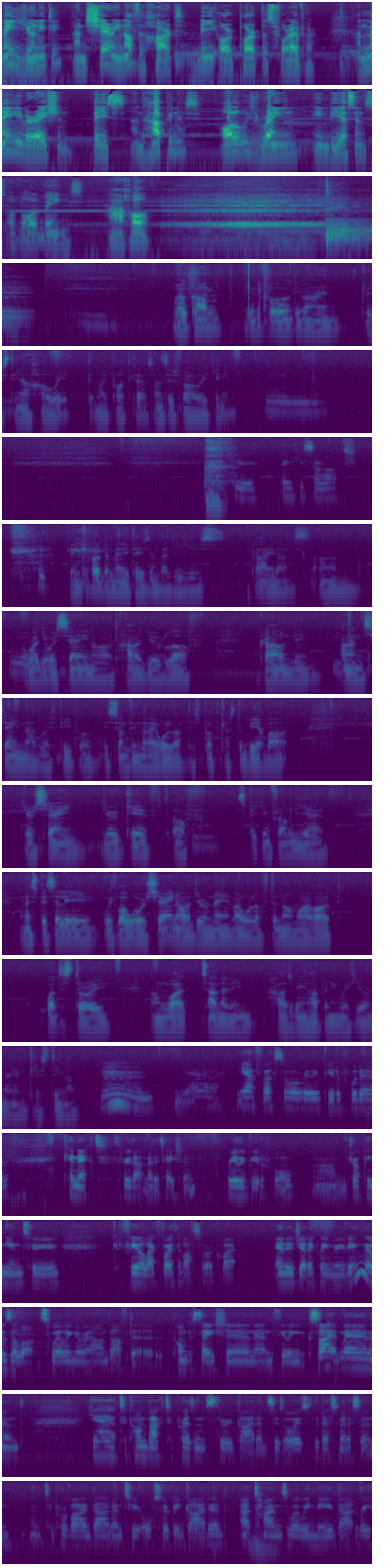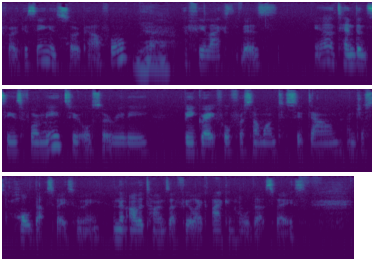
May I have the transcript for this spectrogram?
May unity and sharing of the heart be our purpose forever, and may liberation, peace, and happiness always reign in the essence of all beings. Aho! Welcome, beautiful, divine Christina Howie, to my podcast, Answers for Awakening. Mm. Thank you. Thank you so much. Thank you for the meditation that you just guide us on Mm. what you were sharing about how you love grounding and sharing that with people is something that I would love this podcast to be about. You're sharing your gift of Mm. speaking from the earth. And especially with what we were sharing about your name, I would love to know more about what story and what channeling has been happening with your name, Christina. Mm. Yeah. Yeah, first of all, really beautiful to connect through that meditation. Really beautiful. Um, dropping into, could feel like both of us were quite energetically moving. There was a lot swirling around after conversation and feeling excitement and yeah, to come back to presence through guidance is always the best medicine and to provide that and to also be guided at Mm. times where we need that refocusing is so powerful. Yeah. I feel like there's yeah tendencies for me to also really be grateful for someone to sit down and just hold that space for me. And then other times I feel like I can hold that space.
